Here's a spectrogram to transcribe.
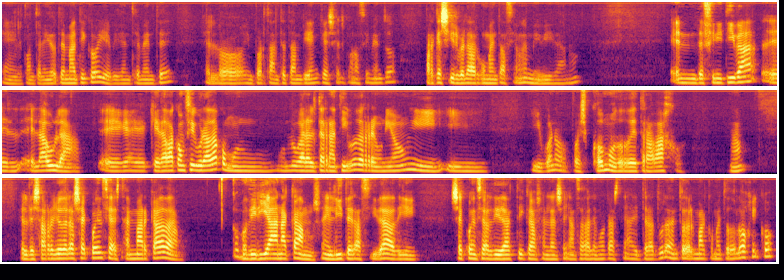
en el contenido temático y evidentemente en lo importante también que es el conocimiento, para qué sirve la argumentación en mi vida. En definitiva, el, aula quedaba configurada como un, lugar alternativo de reunión y, y bueno, pues cómodo de trabajo. El desarrollo de la secuencia está enmarcada, como diría Ana Camps, en literacidad y secuencias didácticas en la enseñanza de la lengua castellana y literatura dentro del marco metodológico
